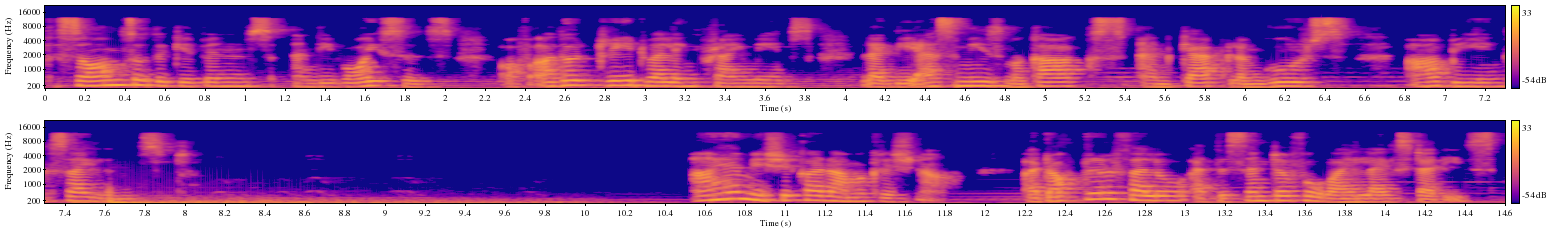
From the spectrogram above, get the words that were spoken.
the songs of the gibbons and the voices of other tree dwelling primates like the Assamese macaques and capped langurs are being silenced. I am Ishika Ramakrishna, a doctoral fellow at the Center for Wildlife Studies,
